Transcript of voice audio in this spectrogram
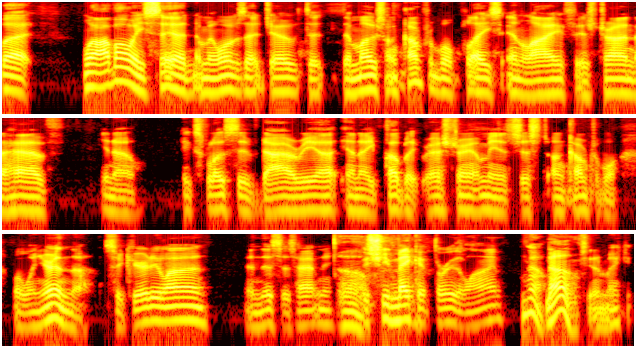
but well, I've always said, I mean, what was that joke that the most uncomfortable place in life is trying to have, you know, explosive diarrhea in a public restroom. I mean, it's just uncomfortable. But when you're in the security line and this is happening, Oh Did she make it through the line? no, no, she didn't make it.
